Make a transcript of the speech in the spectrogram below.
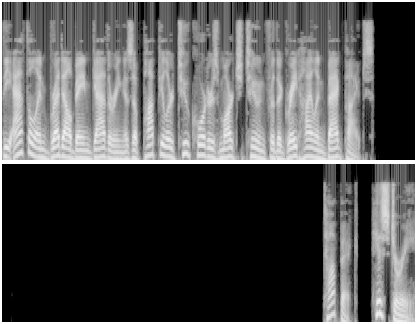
The Atholl and Breadalbane Gathering is a popular two-quarters march tune for the Great Highland Bagpipes. History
